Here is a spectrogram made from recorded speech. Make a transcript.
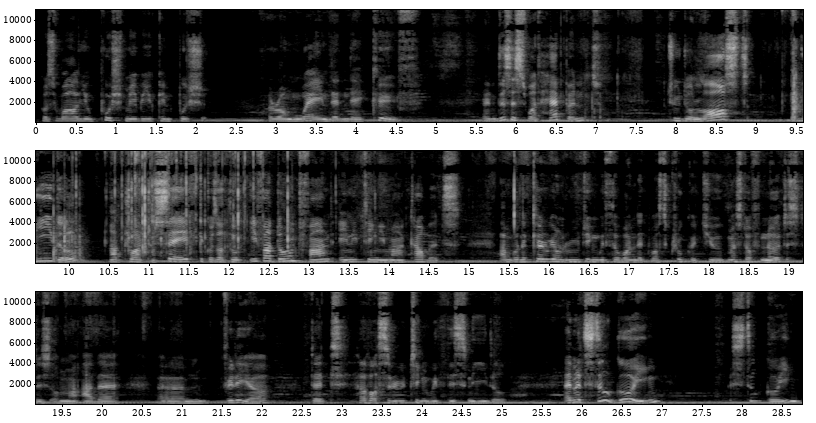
Because while you push maybe you can push a wrong way and then they curve. And this is what happened to the last needle. I tried to save because I thought if I don't find anything in my cupboards I'm going to carry on rooting with the one that was crooked. You must have noticed this on my other um, video that I was rooting with this needle. And it's still going, it's still going,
